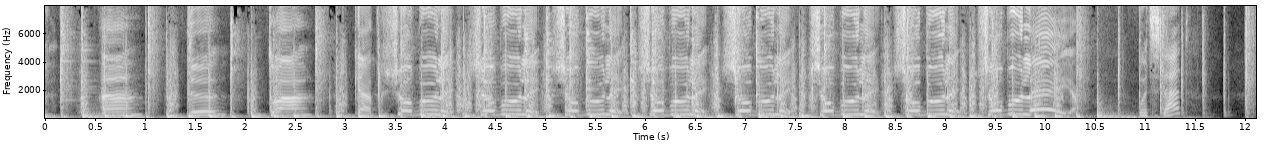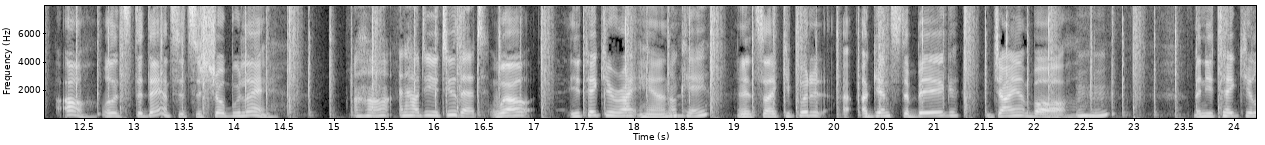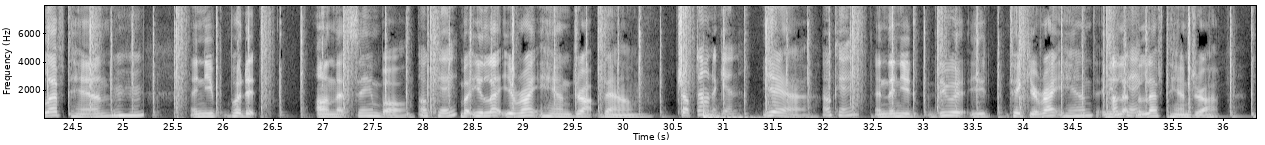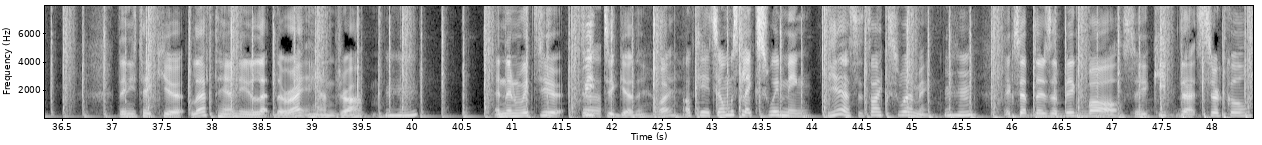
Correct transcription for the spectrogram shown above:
1, 2, trois, quatre. Shobule, shobule, shobule, shobule, shobule, shobule, shobule, shobule. What's that? Oh, well, it's the dance. It's a shobule. Uh huh. And how do you do that? Well, you take your right hand. Okay. And it's like you put it against a big, giant ball. Mm-hmm. Then you take your left hand mm-hmm. and you put it on that same ball. Okay. But you let your right hand drop down. Drop down again? Yeah. Okay. And then you do it, you take your right hand and you okay. let the left hand drop. Then you take your left hand and you let the right hand drop. Mm-hmm. And then with your feet together. What? Okay, it's almost like swimming. Yes, it's like swimming. Mm-hmm. Except there's a big ball. So you keep that circle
